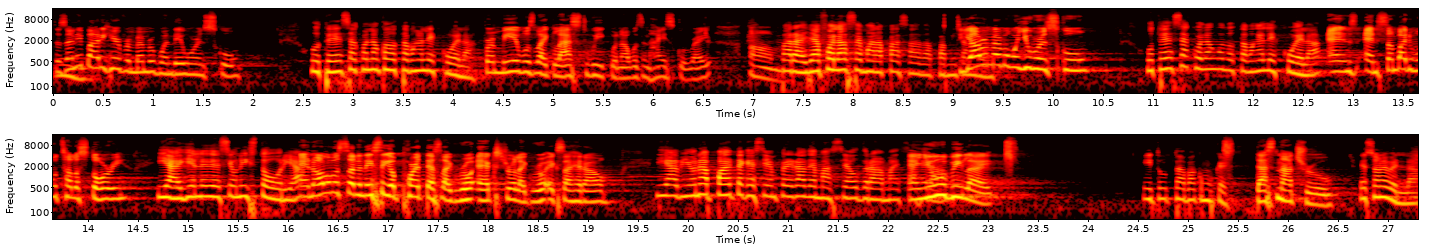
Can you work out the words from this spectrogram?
Does anybody here remember when they were in school? ¿Ustedes se acuerdan cuando estaban en la escuela? For me, it was like last week when I was in high school, right? Um, Para allá fue la semana pasada, para mí do y'all también. remember when you were in school ¿Ustedes se acuerdan cuando estaban en la escuela and, and somebody would tell a story y alguien le decía una historia and all of a sudden they say a part that's like real extra, like real exagerado, y había una parte que siempre era demasiado drama and you would be like, y tú estabas como que that's not true. eso no es verdad.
